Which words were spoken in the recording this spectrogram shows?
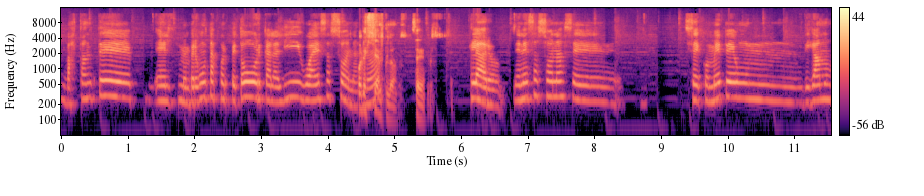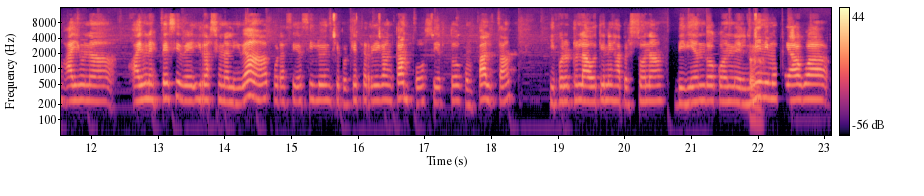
bastante, me preguntas por Petorca, La Ligua, esas zonas. Por ejemplo, sí. Claro, en esas zonas se, se comete un, digamos, hay una, hay una especie de irracionalidad, por así decirlo, en que por qué se riegan campos, ¿cierto?, con palta, y por otro lado tienes a personas viviendo con el mínimo de agua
